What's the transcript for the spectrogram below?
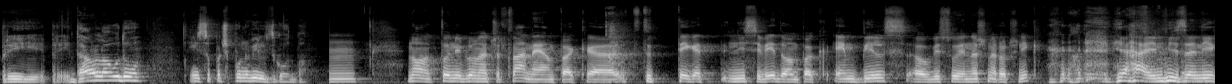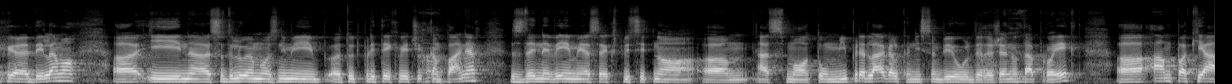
pri, pri downloadu in so pač ponovili zgodbo. Mm. No, to ni bilo načrtovano, ampak uh, tudi tega nisi vedel, ampak M-Bills uh, v bistvu je naš naročnik ja, in mi za njih delamo in sodelujemo z njimi tudi pri teh večjih kampanjah. Zdaj ne vem, jaz eksplicitno, um, ali smo to mi predlagali, ker nisem bil udeležen v ta projekt, uh, ampak ja,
